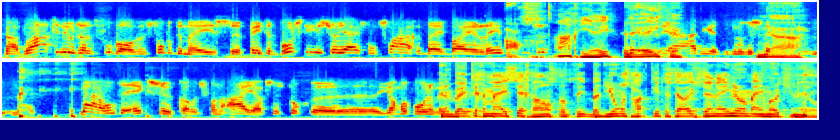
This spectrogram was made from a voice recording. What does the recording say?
Nou, het laatste nieuws uit het voetbal, dan stop ik ermee, is Peter Bos, die is zojuist ontslagen bij Bayer Leverkusen. Ach jee. Jeetje. Ja, die heeft natuurlijk een slechte Ja. Nou, onze ex-coach van Ajax, dat is toch eh, jammer voor hem. Je hè. kunt beter tegen mij zeggen, Hans, want bij de jongens hakt dit er zo. Ze zijn enorm emotioneel.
